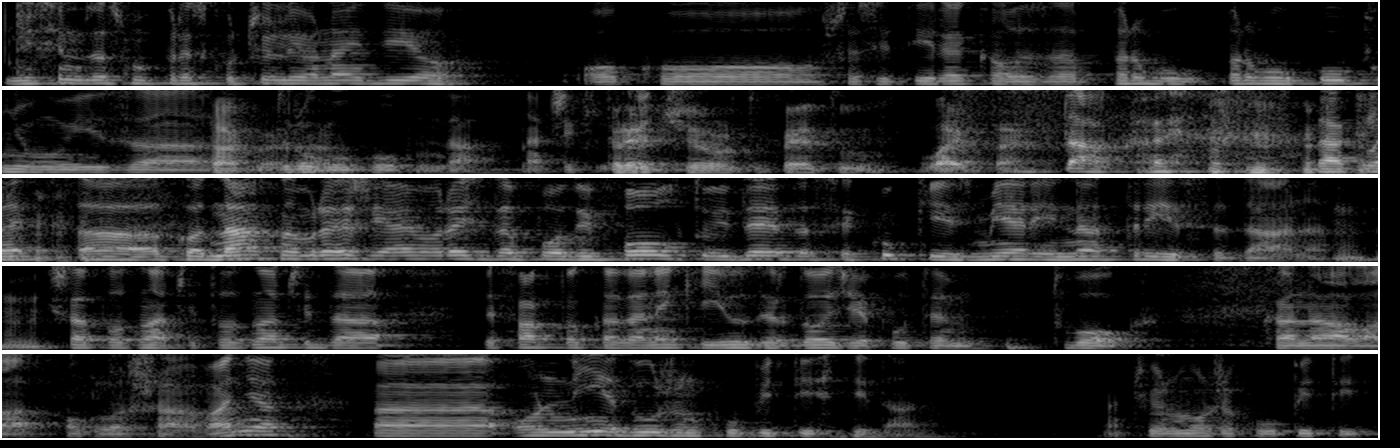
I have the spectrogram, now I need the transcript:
Mislim da smo preskočili onaj dio oko, što si ti rekao, za prvu, prvu kupnju i za Tako je, drugu kupnju. Da. Znači, Treću, četvrtu, petu, lifetime. tako je. Dakle, a, kod nas na mreži, ajmo reći da po defaultu ide da se cookie izmjeri na 30 dana. Šta to znači? To znači da de facto kada neki user dođe putem tvog kanala oglašavanja, a, on nije dužan kupiti isti dan. Znači, on može kupiti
